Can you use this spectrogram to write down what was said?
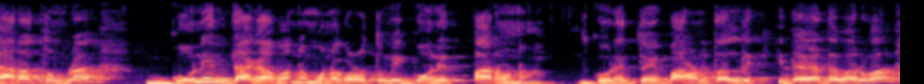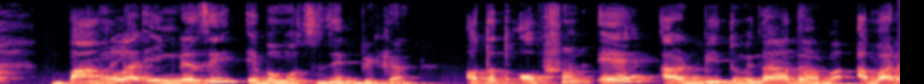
যারা তোমরা গণিত দাগাবা না, মনে করো তুমি গণিত পারো না, গণিত তুমি পারো না, তাহলে কী দাগাতে পারবা? বাংলা, ইংরেজি এবং হচ্ছে জীববিজ্ঞান। অর্থাৎ অপশন এ আর বি তুমি দাগাতে পারবা। আবার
